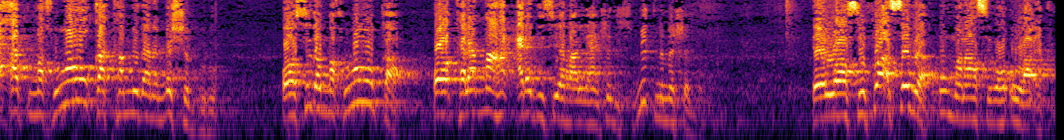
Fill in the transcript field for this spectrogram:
axad makhluuqa ka midana ma shabaho oo sida makhluuqa oo kale maaha caradiisa iyo raalli ahaanshadiisu. Midna ma shabaho ee waa sifo isaga u manaasib oo u laa'iqa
